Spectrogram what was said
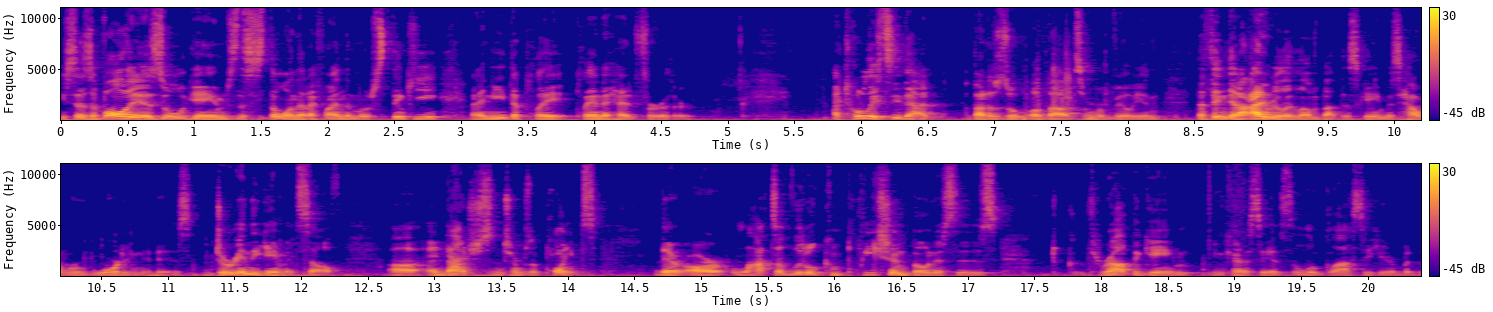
He says, of all the Azul games, this is the one that I find the most thinky, and I need to play plan ahead further. I totally see that about Azul, about Summer Pavilion. The thing that I really love about this game is how rewarding it is during the game itself, uh, and not just in terms of points. There are lots of little completion bonuses throughout the game. You can kind of say it's a little glossy here, but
